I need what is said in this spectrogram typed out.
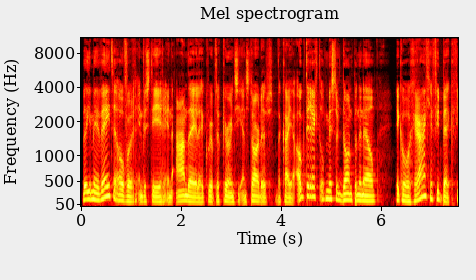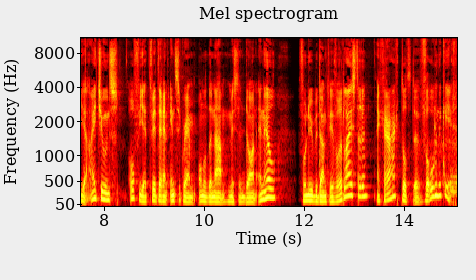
Wil je meer weten over investeren in aandelen, cryptocurrency en startups? Dan kan je ook terecht op mrdon.nl. Ik hoor graag je feedback via iTunes of via Twitter en Instagram onder de naam MrDonNL. Voor nu bedankt weer voor het luisteren en graag tot de volgende keer.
